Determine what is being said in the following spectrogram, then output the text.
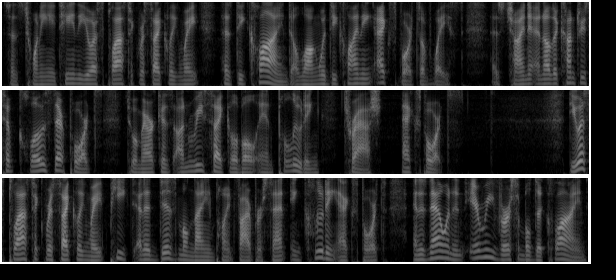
Since 2018, the U.S. plastic recycling rate has declined along with declining exports of waste, as China and other countries have closed their ports to America's unrecyclable and polluting trash exports. The U.S. plastic recycling rate peaked at a dismal 9.5%, including exports, and is now in an irreversible decline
